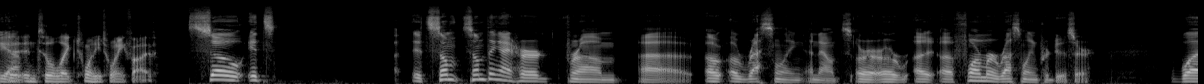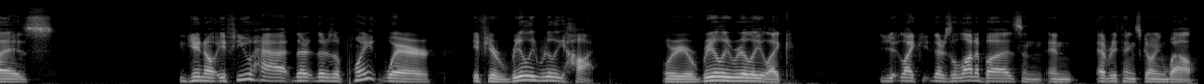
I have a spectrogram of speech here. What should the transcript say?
uh, yeah, until like 2025. so it's it's some something I heard from uh, a, a wrestling announce or, or a, a former wrestling producer was you know if you have there, there's a point where if you're really really hot or you're really really like you, like there's a lot of buzz and and everything's going well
